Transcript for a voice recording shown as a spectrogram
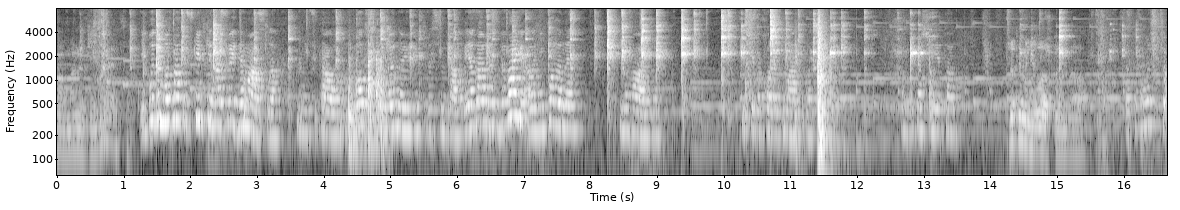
О, в мене знімається. І будемо знати, скільки в нас вийде масла. Мені цікаво. 2,5 літри сметани. Бо я завжди збиваю, але ніколи не, не важу. Скільки виходить масла. Там таке, що є там. Що ти мені ложку не дала? Тому що.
